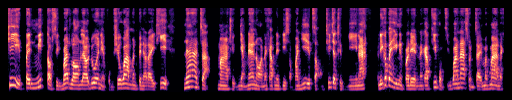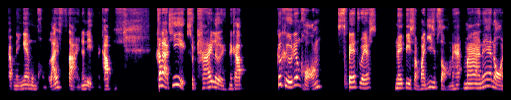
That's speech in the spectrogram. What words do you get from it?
ที่เป็นมิตรต่อสิ่งแวดล้อมแล้วด้วยเนี่ยผมเชื่อว่ามันเป็นอะไรที่ น่าจะมาถึงอย่างแน่นอนนะครับในปี 2022 ที่จะถึงนี้นะ อันนี้ก็เป็นอีกหนึ่งประเด็นนะครับที่ผมคิดว่าน่าสนใจมากๆนะครับในแง่มุมของไลฟ์สไตล์นั่นเองนะครับขณะที่สุดท้ายเลยนะครับ ก็คือเรื่องของ Space Race ในปี 2022 นะฮะมาแน่นอน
